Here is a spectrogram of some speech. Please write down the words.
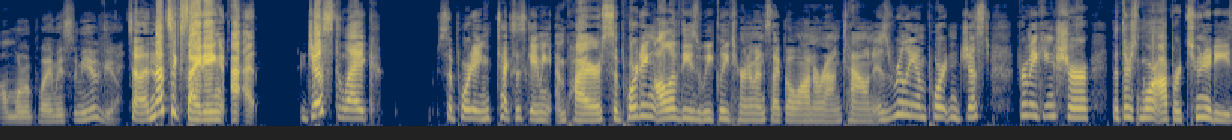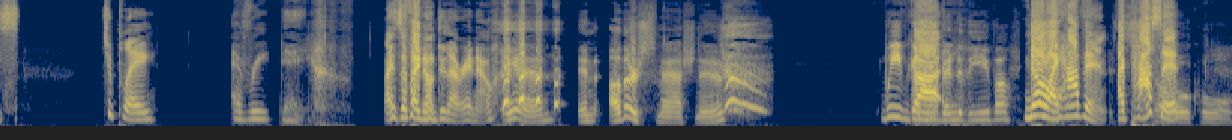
I'm gonna play me some Yu-Gi-Oh. So, and that's exciting. I, just like supporting Texas Gaming Empire, supporting all of these weekly tournaments that go on around town is really important just for making sure that there's more opportunities to play every day. As if I don't do that right now. and in other Smash news, We've have got. you been to the Evo? no, I haven't. I It's pass it. So cool.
